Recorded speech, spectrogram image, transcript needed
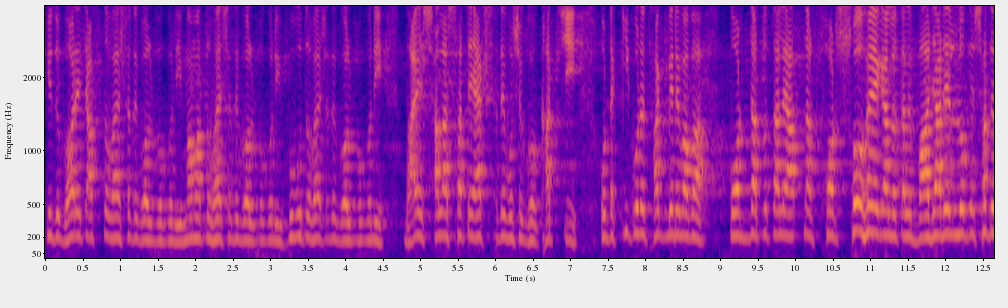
কিন্তু ঘরে চাস্তো ভাইয়ের সাথে গল্প করি, মামাতো ভাইয়ের সাথে গল্প করি, ফুবুতো ভাইয়ের সাথে গল্প করি, ভাইয়ের শালার সাথে একসাথে বসে খাচ্ছি। ওটা কি করে থাকবে রে বাবা? পর্দা তো তাহলে আপনার ফর্স হয়ে গেল, তাহলে বাজারের লোকের সাথে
